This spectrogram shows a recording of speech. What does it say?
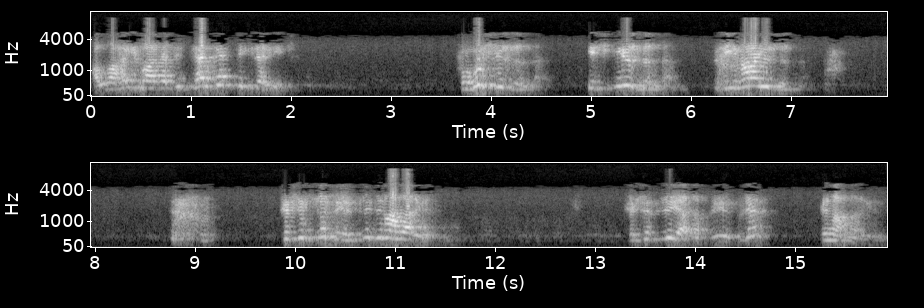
Allah'a ibadeti terk ettikleri için. Fuhuş yüzünden içki yüzünden. Zina yüzünden. Küçüklü büyüklü günahları yüzünden. Küçüklü ya da büyüklü günahları yüzünden.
